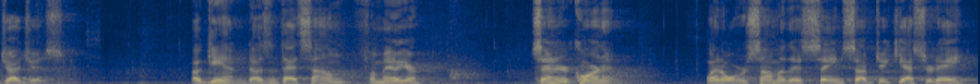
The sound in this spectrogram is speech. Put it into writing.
judges. Again, doesn't that sound familiar? Senator Cornyn went over some of this same subject yesterday,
